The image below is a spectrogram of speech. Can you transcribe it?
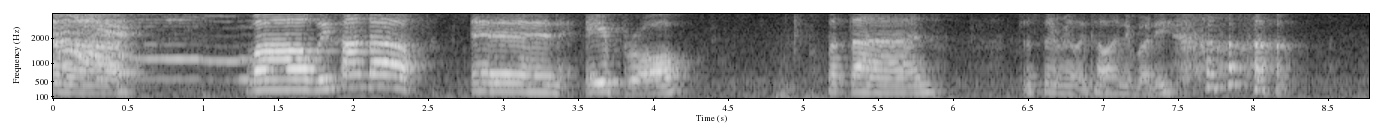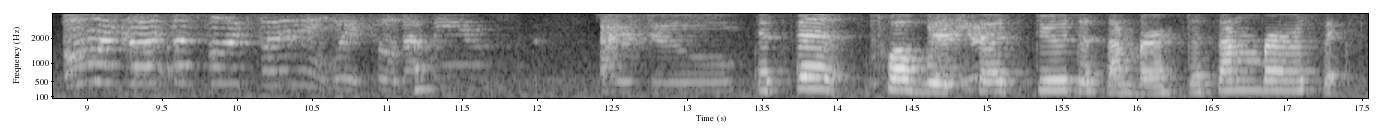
Uh, well, we found out in April, but then just didn't really tell anybody. it's been 12 weeks, so it's due December. December 6th.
